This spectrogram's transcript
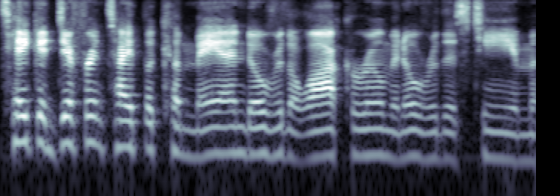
take a different type of command over the locker room and over this team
